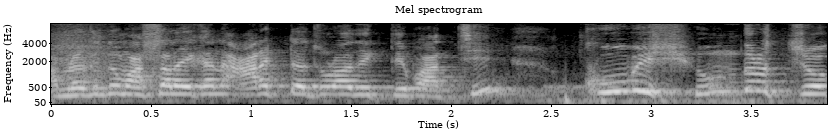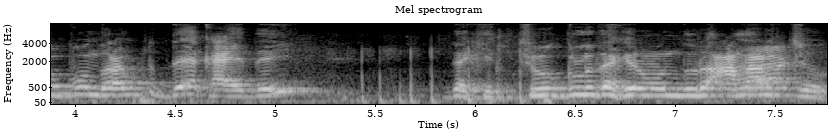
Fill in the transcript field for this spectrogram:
আমরা কিন্তু মাসালা এখানে আরেকটা জোড়া দেখতে পাচ্ছি। খুবই সুন্দর চোখ বন্ধুরা আমি একটু দেখাই দেই। দেখেন চোখগুলো দেখেন বন্ধুরা আনার চোখ।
